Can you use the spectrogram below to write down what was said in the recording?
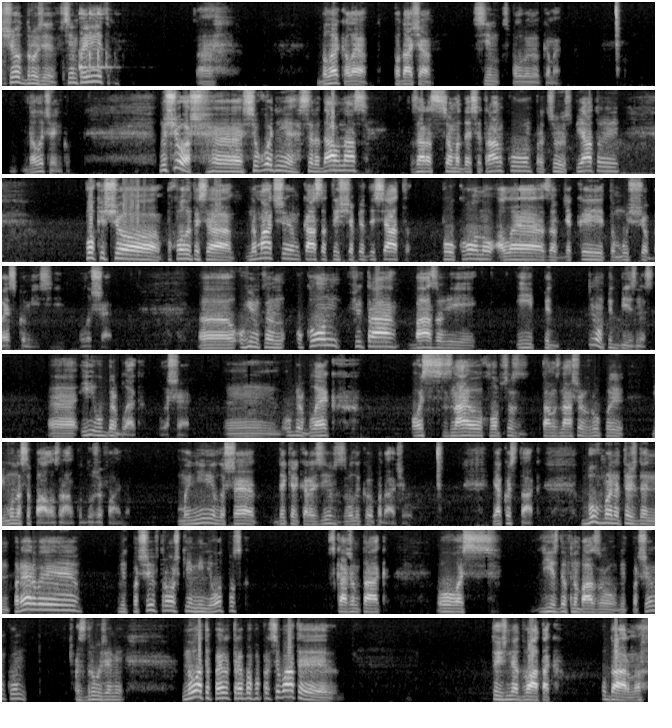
Що, друзі, всім привіт. Блек, але подача 7,5 км. Далеченько. Ну що ж, е, сьогодні середа в нас. Зараз 7.10 ранку, працюю з 5. Поки що похвалитися нема чим. Каса 1050 по уклону, але завдяки тому, що без комісії лише. Е, увімкнен уклон фільтра базові і під, ну, під бізнес. Е, і Uber Black лише. Uber Black, ось знаю хлопцю там з нашої групи, йому насипало зранку дуже файно. Мені лише декілька разів з великою подачею. Якось так. Був в мене тиждень перерви, відпочив трошки, міні-отпуск, скажімо так. Ось їздив на базу відпочинку з друзями. Ну, а тепер треба попрацювати тижня-два так ударно.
